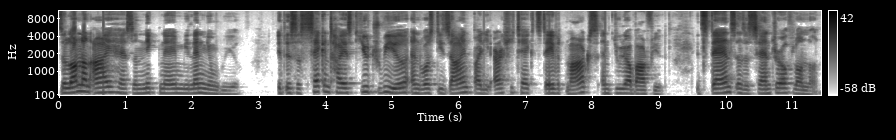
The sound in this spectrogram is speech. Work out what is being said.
The London Eye has the nickname Millennium Wheel. It is the second highest huge wheel and was designed by the architects David Marks and Julia Barfield. It stands in the center of London.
